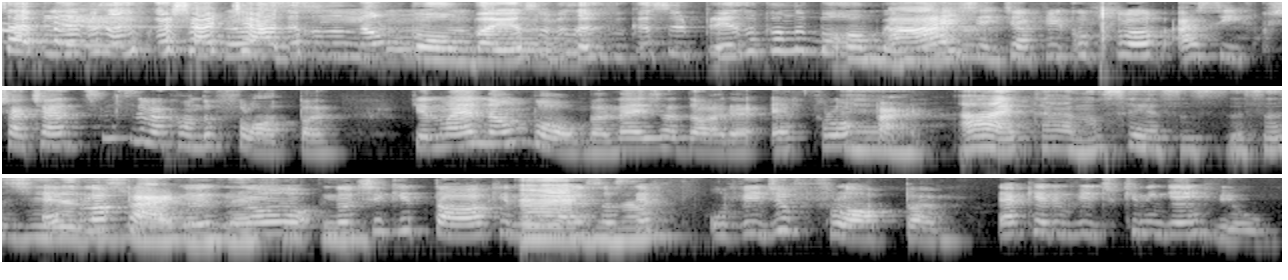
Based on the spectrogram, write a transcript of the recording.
Sabe, a pessoa que fica chateada não quando não bomba. Eu sou a pessoa que fica surpresa quando bomba. Ai, gente, eu fico assim, fico chateada quando flopa. Porque não é não bomba, né, Isadora? É flopar. É. Ah, tá. Não sei essas, essas gírias. É flopar. Jovens, no, é no, no, TikTok, no é, você, o vídeo flopa. É aquele vídeo que ninguém viu.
